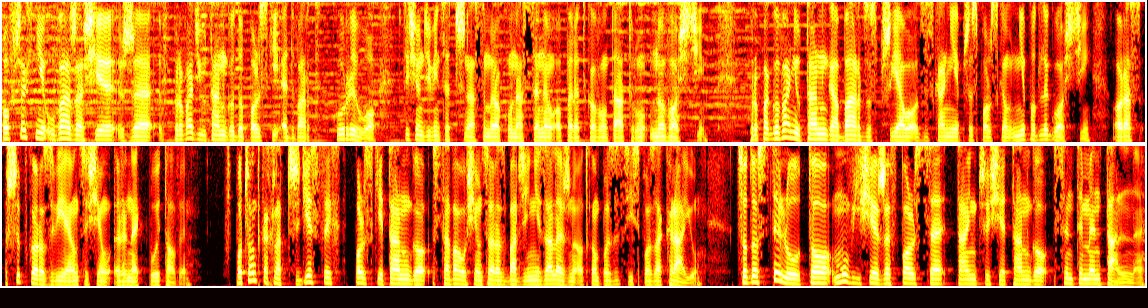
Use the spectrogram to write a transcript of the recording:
Powszechnie uważa się, że wprowadził tango do Polski Edward Kuryło w 1913 roku na scenę operetkową Teatru Nowości. Propagowaniu tanga bardzo sprzyjało odzyskanie przez Polskę niepodległości oraz szybko rozwijający się rynek płytowy. W początkach lat 30. polskie tango stawało się coraz bardziej niezależne od kompozycji spoza kraju. Co do stylu, to mówi się, że w Polsce tańczy się tango sentymentalne.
